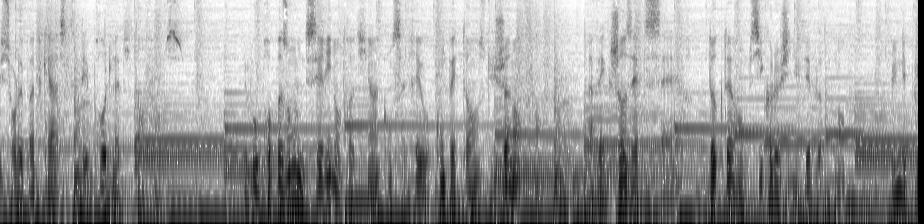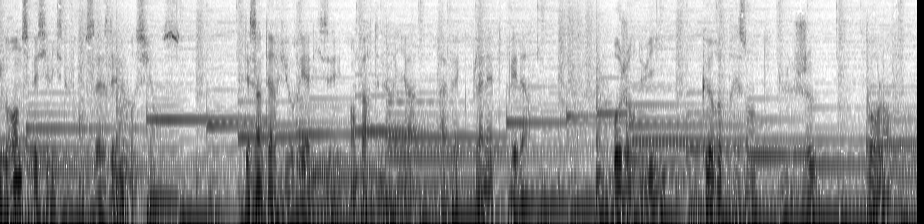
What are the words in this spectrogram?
sur le podcast des pros de la petite enfance. Nous vous proposons une série d'entretiens consacrés aux compétences du jeune enfant avec Josette Serre, docteur en psychologie du développement, l'une des plus grandes spécialistes françaises des neurosciences. Des interviews réalisées en partenariat avec Planète PEDA. Aujourd'hui, que représente le jeu pour l'enfant?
